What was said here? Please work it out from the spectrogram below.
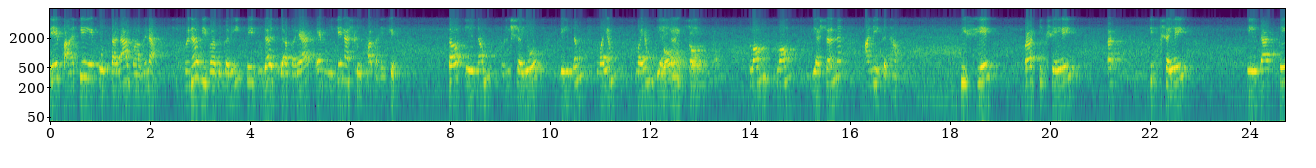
એ પાંચે પોતાના ભાગના ઘણા વિભાગ કરી તે જુદા જુદા કર્યા એમ નીચેના શ્લોકમાં કહે છે. ત એનમ ઋષયો વેદમ સ્વયં સ્વયં વ્યસન. સ્વમ સ્વમ. વ્યસન અનેકના શિષ્યે પ્રશિક્ષયે શિક્ષયે વેદાસ્તે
